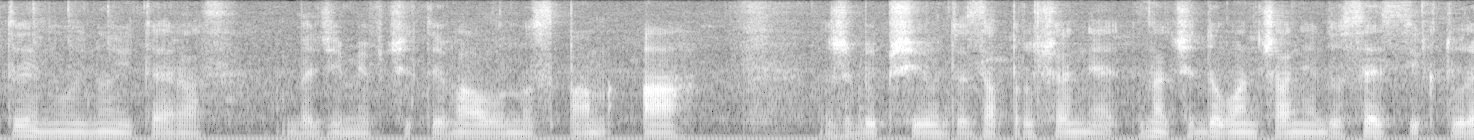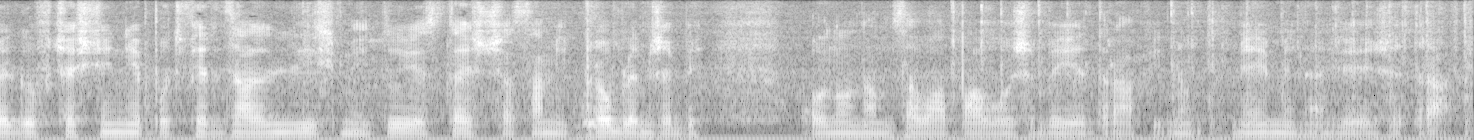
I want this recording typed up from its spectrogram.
Kontynuuj, no i teraz będzie mnie wczytywało no spam A, żeby przyjąć to zaproszenie, znaczy dołączanie do sesji, którego wcześniej nie potwierdzaliśmy i tu jest też czasami problem, żeby ono nam załapało, żeby je trafić, no miejmy nadzieję, że trafi.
